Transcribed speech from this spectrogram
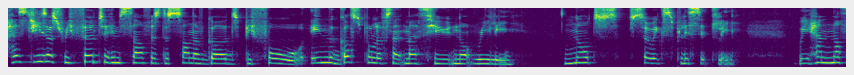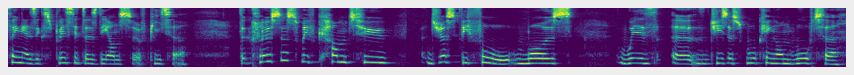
Has Jesus referred to himself as the Son of God before? In the Gospel of St. Matthew, not really. Not so explicitly. We had nothing as explicit as the answer of Peter. The closest we've come to just before was with uh, Jesus walking on water.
